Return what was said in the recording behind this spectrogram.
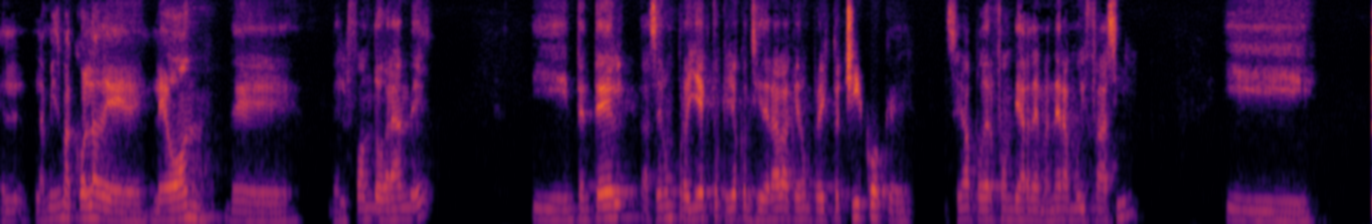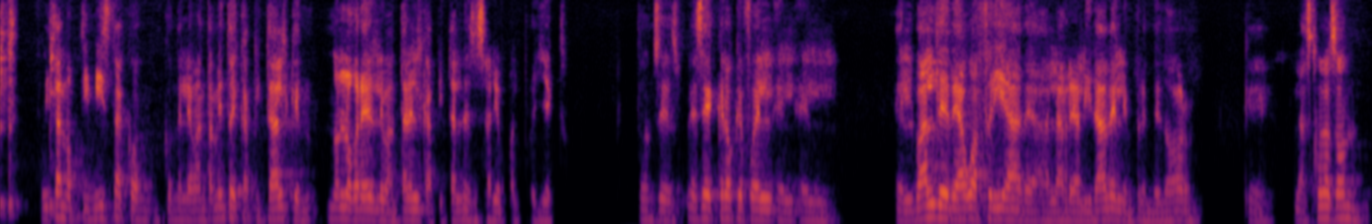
la misma cola de león de, del fondo grande. Y intenté hacer un proyecto que yo consideraba que era un proyecto chico, que se iba a poder fondear de manera muy fácil. Y fui tan optimista con, con, el levantamiento de capital que no logré levantar el capital necesario para el proyecto. Entonces, ese creo que fue el, el, el balde de agua fría de, a la realidad del emprendedor, que las cosas son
